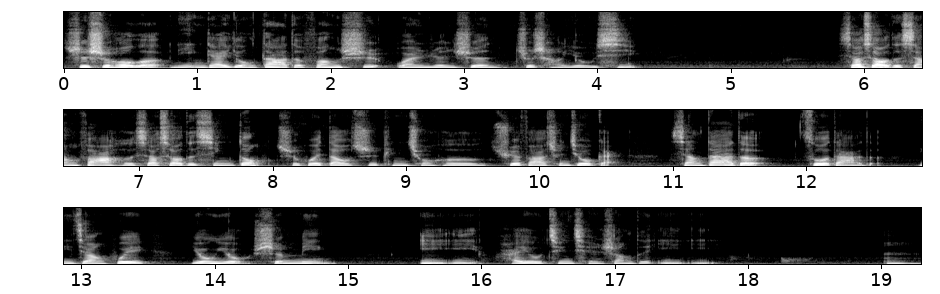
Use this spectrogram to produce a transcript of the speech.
是时候了，你应该用大的方式玩人生这场游戏。小小的想法和小小的行动只会导致贫穷和缺乏成就感。想大的，做大的，你将会拥有生命意义，还有金钱上的意义。嗯，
